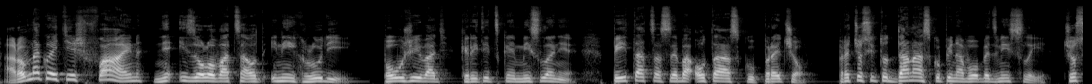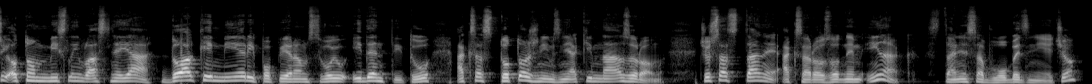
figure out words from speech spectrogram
a rovnako je tiež fajn neizolovať sa od iných ľudí. Používať kritické myslenie, pýtať sa seba otázku prečo, Prečo si to daná skupina vôbec myslí? Čo si o tom myslím vlastne ja? Do akej miery popieram svoju identitu, ak sa stotožním s nejakým názorom? Čo sa stane, ak sa rozhodnem inak? Stane sa vôbec niečo?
